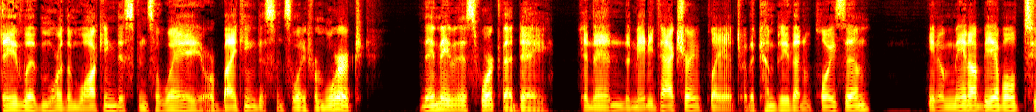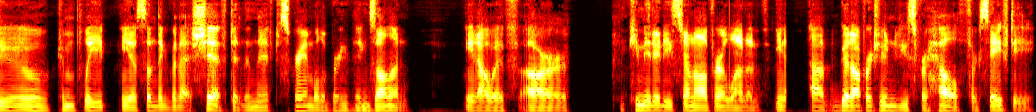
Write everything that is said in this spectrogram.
they live more than walking distance away or biking distance away from work, they may miss work that day. And then the manufacturing plant or the company that employs them, you know, may not be able to complete, you know, something for that shift. And then they have to scramble to bring things on. You know, if our communities don't offer a lot of, you know, uh, good opportunities for health or safety,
